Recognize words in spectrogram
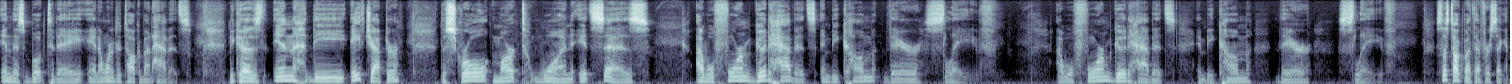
in this book today. And I wanted to talk about habits because in the eighth chapter, the scroll marked one, it says, I will form good habits and become their slave. I will form good habits and become their slave. So let's talk about that for a second.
